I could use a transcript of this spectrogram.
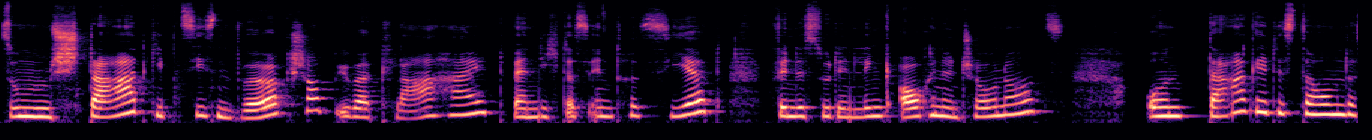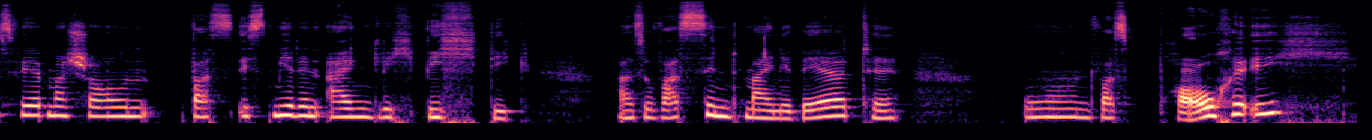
zum Start gibt es diesen Workshop über Klarheit. Wenn dich das interessiert, findest du den Link auch in den Show Notes. Und da geht es darum, dass wir mal schauen, was ist mir denn eigentlich wichtig? Also was sind meine Werte und was brauche ich?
